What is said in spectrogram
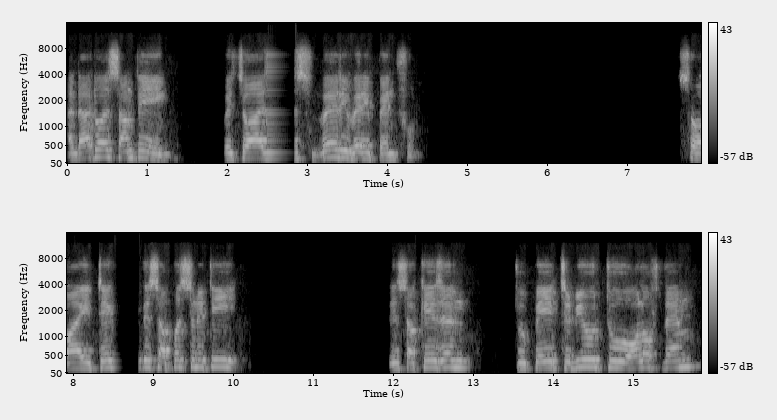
And that was something which was very, very painful. So I take this opportunity, this occasion to pay tribute to all of them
